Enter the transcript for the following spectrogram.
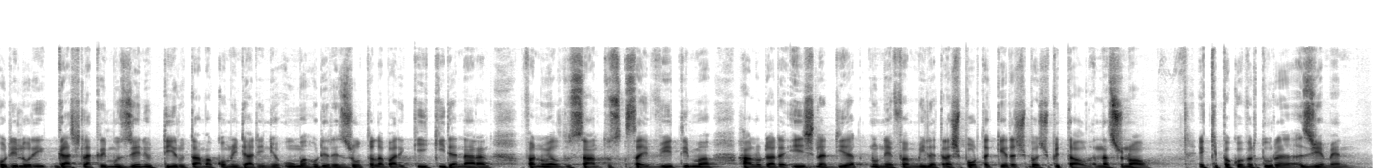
hodi lori gas lacrimogênio tiro tama comunidade nia uma, hodi resulta labari ki kida naran Fanuel dos Santos sai vítima halodada isla diak no ne família transporta queiras para o Hospital Nacional. Equipa cobertura Ziemen.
